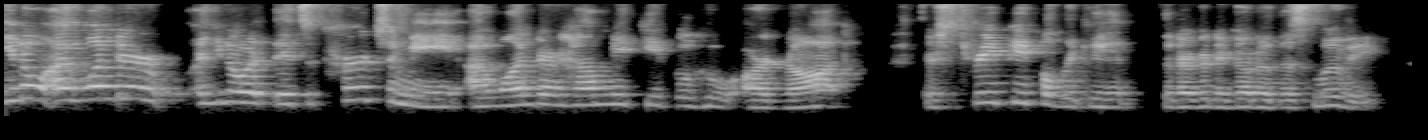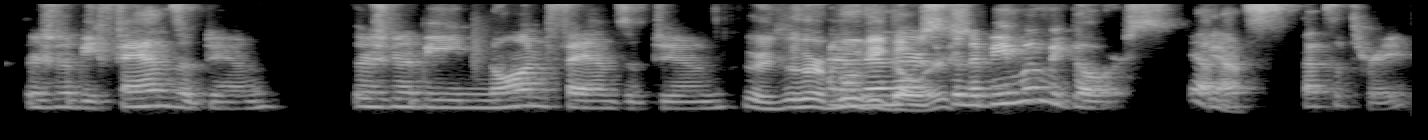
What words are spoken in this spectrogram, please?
you know, I wonder, you know, it- it's occurred to me, I wonder how many people who are not, there's three people that can, that are gonna go to this movie. There's gonna be fans of Dune, there's gonna be non-fans of Dune, are and then there's gonna be moviegoers. Yeah, Yeah. that's, that's a three.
